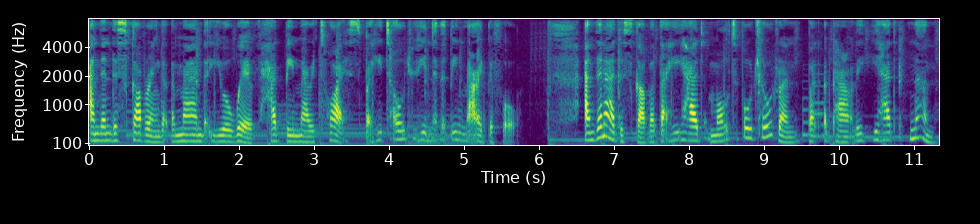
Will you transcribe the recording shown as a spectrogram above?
and then discovering that the man that you were with had been married twice, but he told you he'd never been married before? And then I discovered that he had multiple children, but apparently he had none.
